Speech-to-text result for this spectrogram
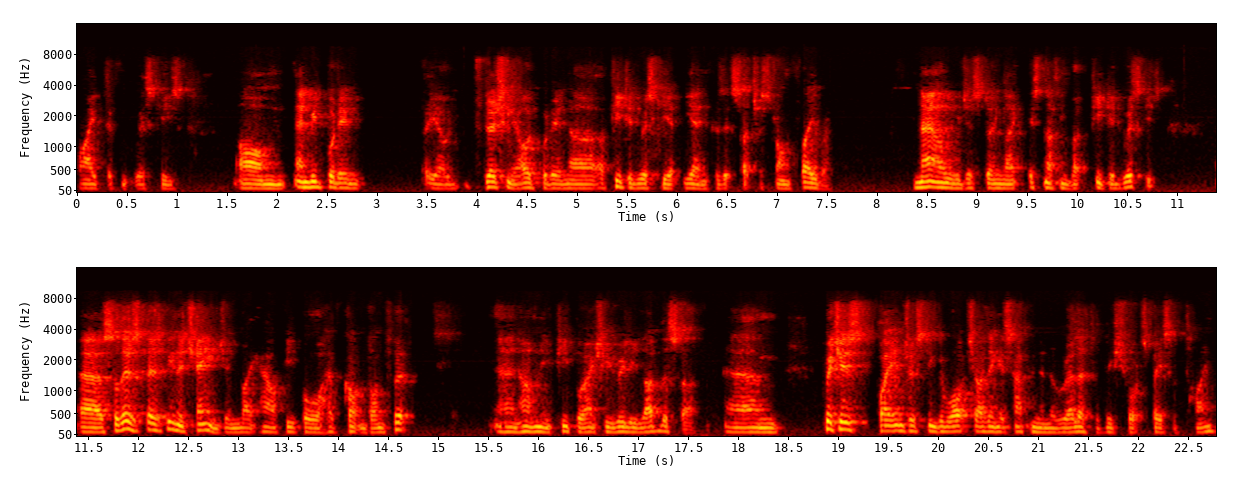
five different whiskies. Um, and we'd put in, you know, traditionally I would put in a, a peated whiskey at the end because it's such a strong flavor. Now we're just doing like, it's nothing but peated whiskies. Uh, so there's, there's been a change in like how people have cottoned onto it and how many people actually really love the stuff. Um, which is quite interesting to watch. I think it's happened in a relatively short space of time.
